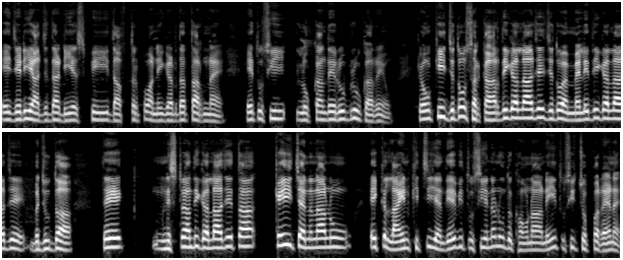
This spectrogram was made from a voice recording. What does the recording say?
ਇਹ ਜਿਹੜੀ ਅੱਜ ਦਾ ਡੀਐਸਪੀ ਦਫ਼ਤਰ ਭਵਾਨੀਗੜ੍ਹ ਦਾ ਧਰਨਾ ਹੈ ਇਹ ਤੁਸੀਂ ਲੋਕਾਂ ਦੇ ਰੂਬਰੂ ਕਰ ਰਹੇ ਹੋ। ਕਿਉਂਕਿ ਜਦੋਂ ਸਰਕਾਰ ਦੀ ਗੱਲ ਆ ਜੇ ਜਦੋਂ ਐਮਐਲਏ ਦੀ ਗੱਲ ਆ ਜੇ ਮੌਜੂਦਾ ਤੇ ਮਿਨਿਸਟਰਾਂ ਦੀ ਗੱਲ ਆ ਜੇ ਤਾਂ ਕਈ ਚੈਨਲਾਂ ਨੂੰ ਇੱਕ ਲਾਈਨ ਖਿੱਚੀ ਜਾਂਦੀ ਹੈ ਵੀ ਤੁਸੀਂ ਇਹਨਾਂ ਨੂੰ ਦਿਖਾਉਣਾ ਨਹੀਂ, ਤੁਸੀਂ ਚੁੱਪ ਰਹਿਣਾ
